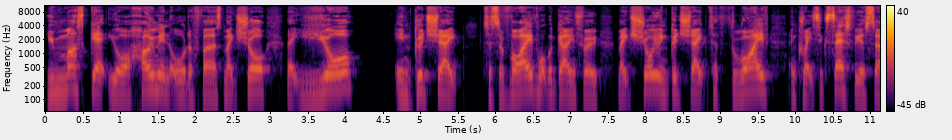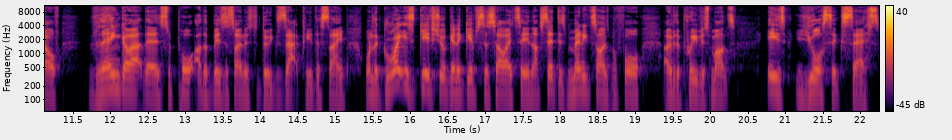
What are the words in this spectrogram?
You must get your home in order first. Make sure that you're in good shape to survive what we're going through. Make sure you're in good shape to thrive and create success for yourself then go out there and support other business owners to do exactly the same. One of the greatest gifts you're going to give society, and I've said this many times before over the previous months, is your success.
